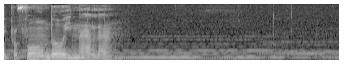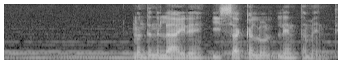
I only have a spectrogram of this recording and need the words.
Y profundo, inhala. Mantén el aire y sácalo lentamente.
